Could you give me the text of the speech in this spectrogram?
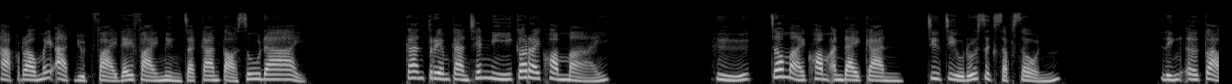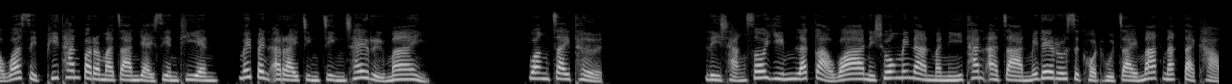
หากเราไม่อาจหยุดฝ่ายใดฝ่ายหนึ่งจากการต่อสู้ได้ การเตรียมการเช่นนี้ก็ไร้ความหมาย หือ จ้าหมายความอันใดกัน จิวจิวรู้สึกสับสน หลิงเอ๋อกล่าวว่าสิทธิพี่ท่านปรมาจารย์ใหญ่เซียนเทียน ไม่เป็นอะไรจริง ๆ ใช่หรือไม่ วางใจเถิด หลี่ฉางโซ่ยิ้มและกล่าวว่าในช่วงไม่นานมานี้ท่านอาจารย์ไม่ได้รู้สึกหดหูใจมากนักแต่เขา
